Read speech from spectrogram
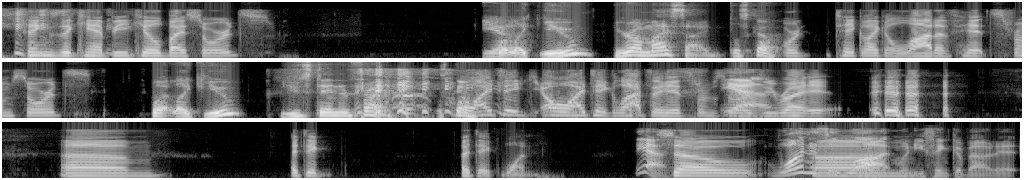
Things that can't be killed by swords, yeah, What, like you? You're on my side. Let's go. or take like a lot of hits from swords. What, like you? You stand in front. Oh, I take oh, I take lots of hits from swords. Yeah. You're right. um, I take I take one. yeah, So one is a lot um, when you think about it.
